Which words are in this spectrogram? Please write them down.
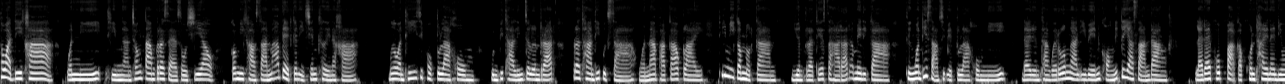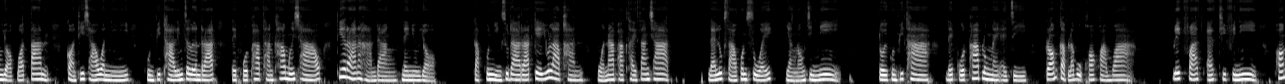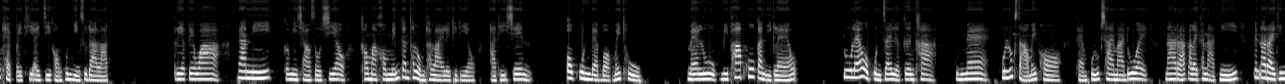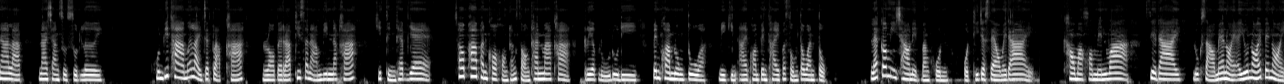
สวัสดีค่ะ วันนี้ทีมงานช่องตามกระแสโซเชียล ก็มีข่าวสารมาอัปเดตกันอีกเช่นเคยนะคะ เมื่อวันที่26ตุลาคม คุณพิธาลิมเจริญรัตประธานที่ปรึกษาหัวหน้าพักก้าวไกล ที่มีกำหนดการเยือนประเทศสหรัฐอเมริกา ถึงวันที่ 31 ตุลาคมนี้ ได้เดินทางไปร่วมงานอีเวนต์ของนิตยสารดัง และได้พบปะกับคนไทยในนิวยอร์กบอสตันก่อนที่เช้าวันนี้ คุณพิธาลิมเจริญรัตได้โพสต์ภาพทานข้าวมื้อเช้า ที่ร้านอาหารดังในนิวยอร์กกับคุณหญิงสุดารัตน์เกยุลาพันธ์หัวหน้าพักไทยสร้างชาติ และลูกสาวคนสวยอย่างน้องจินนี่ โดยคุณพิธาได้โพสต์ภาพลงในไอจีพร้อมกับระบุข้อความว่า breakfast at Tiffany พร้อมแท็กไปที่ไอจีของคุณหญิงสุดารัตน์เรียกได้ว่า งานนี้ก็มีชาวโซเชียล เข้ามาคอมเมนต์กันถล่มทลายเลยทีเดียว อาทิเช่น อบอุ่นแบบบอกไม่ถูก แม่ลูกมีภาพคู่กันอีกแล้ว ดูแล้วอบอุ่นใจเหลือเกินค่ะ คุณแม่ คุณลูกสาวไม่พอ แถมคุณลูกชายมาด้วย น่ารักอะไรขนาดนี้ เป็นอะไรที่น่ารัก น่าชังสุดๆเลย คุณพิธาเมื่อไหร่จะกลับคะ รอไปรับที่สนามบินนะคะ คิดถึงแทบแย่ ชอบผ้าพันคอของทั้งสองท่านมากค่ะ เรียบหรูดูดี เป็นความลงตัว มีกลิ่นอายความเป็นไทยผสมตะวันตก และก็มีชาวเน็ตบางคน อดที่จะแซวไม่ได้ เข้ามาคอมเมนต์ว่า เสียดาย ลูกสาวแม่หน่อยอายุน้อยไปหน่อย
